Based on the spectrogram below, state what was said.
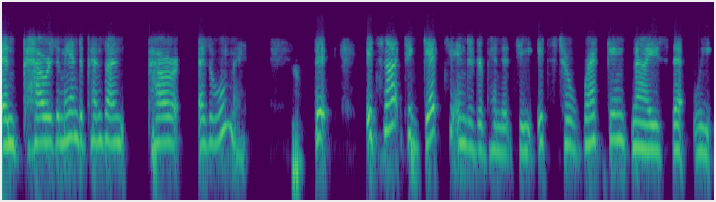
And power as a man depends on power as a woman. Yeah. That it's not to get to interdependency, it's to recognize that we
